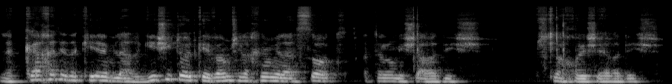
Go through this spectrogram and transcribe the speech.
לקחת את הכאב, להרגיש איתו את כאבם של אחרים ולעשות, אתה לא נשאר אדיש. פשוט לא יכול להישאר אדיש.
